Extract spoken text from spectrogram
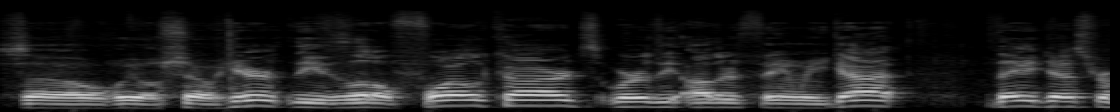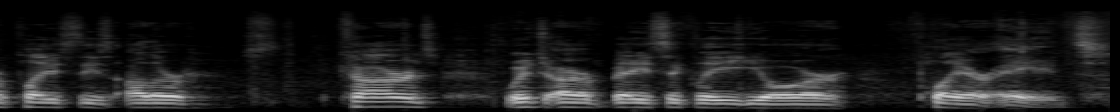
So we will show here these little foil cards were the other thing we got. They just replace these other cards, which are basically your player aids.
